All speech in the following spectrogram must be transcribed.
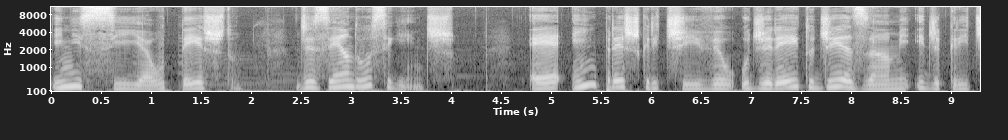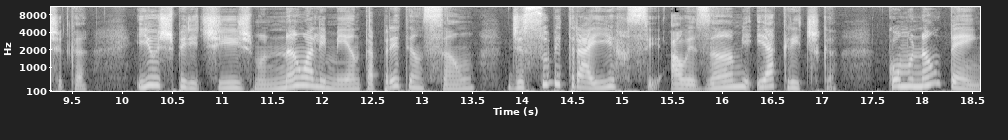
inicia o texto dizendo o seguinte: é imprescritível o direito de exame e de crítica, e o Espiritismo não alimenta a pretensão de subtrair-se ao exame e à crítica, como não tem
